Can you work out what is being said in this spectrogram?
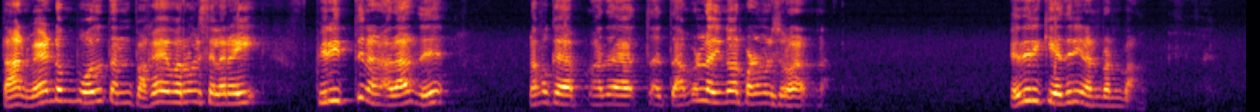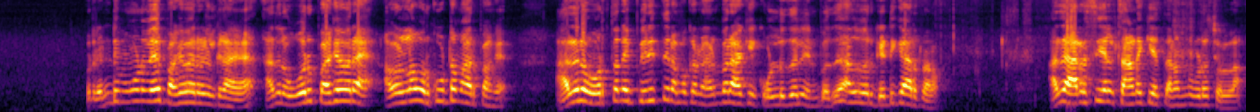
தான் வேண்டும் போது தன் பகைவருள் சிலரை பிரித்து ந- அதாவது நமக்கு அந்த த- தமிழில் இன்னொரு பழமொழி சொல்ல எதிரிக்கு எதிரி நண்பன்பாங்க. ஒரு ரெண்டு மூணு பேர் பகைவர்கள் இருக்காங்க. அதில் ஒரு பகைவரை அவர்கள்லாம் ஒரு கூட்டமாக இருப்பாங்க. அதில் ஒருத்தனை பிரித்து நமக்கு நண்பராக்கி கொள்ளுதல் என்பது அது ஒரு கெட்டிக்காரத்தனம். அது அரசியல் சாணக்கியத்தனம்னு கூட சொல்லலாம்.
